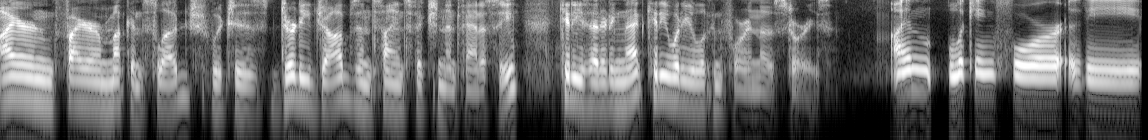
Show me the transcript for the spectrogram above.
Iron, Fire, Muck, and Sludge, which is dirty jobs in science fiction and fantasy. Kitty's editing that. Kitty, what are you looking for in those stories? I'm looking for the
